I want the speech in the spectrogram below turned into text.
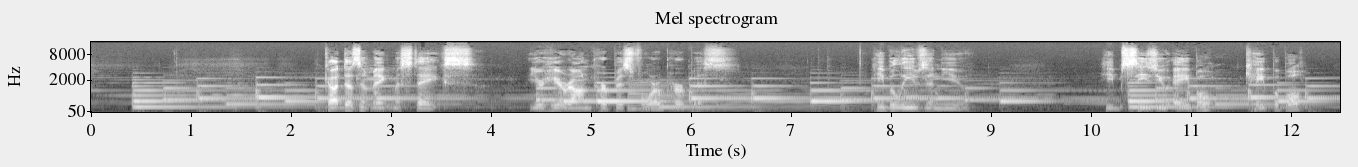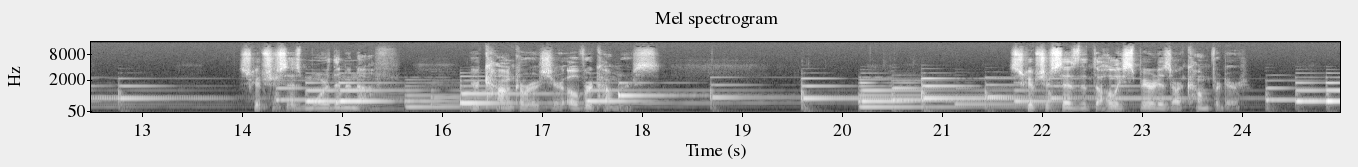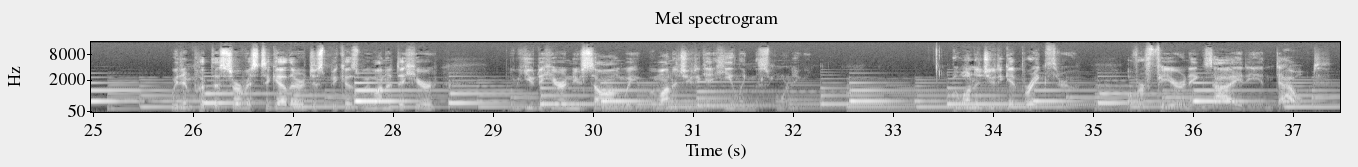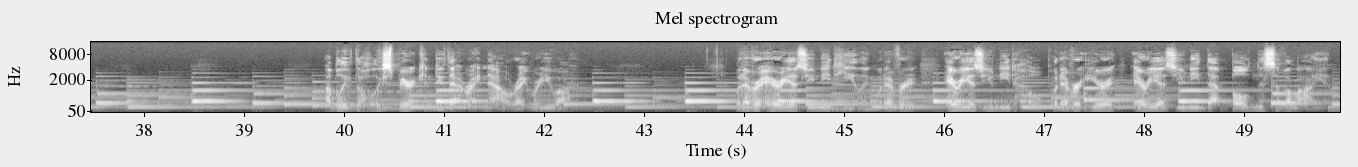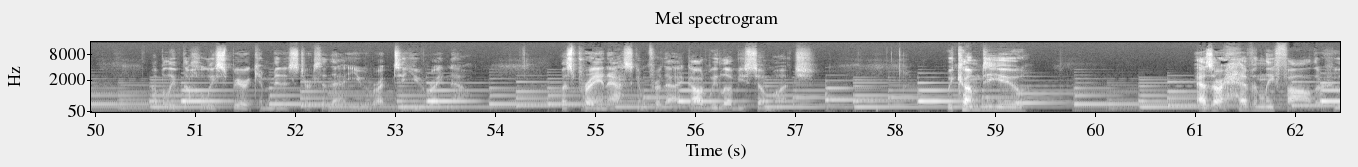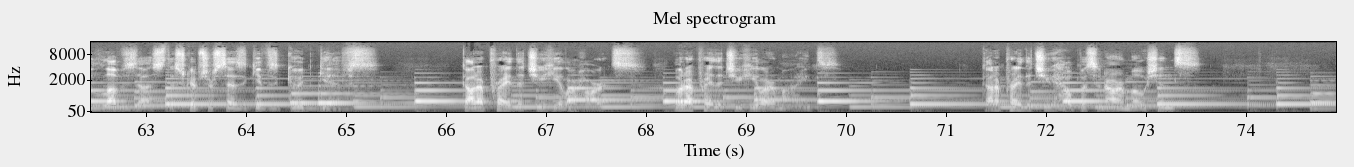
God doesn't make mistakes. You're here on purpose for a purpose. He believes in you. He sees you able, capable. Scripture says more than enough. You're conquerors, you're overcomers. Scripture says that the Holy Spirit is our comforter. We didn't put this service together just because we wanted to hear you to hear a new song. We, we wanted you to get healing this morning. We wanted you to get breakthrough over fear and anxiety and doubt. I believe the Holy Spirit can do that right now, right where you are. Whatever areas you need healing, whatever areas you need hope, whatever areas you need that boldness of a lion, I believe the Holy Spirit can minister to that you right to you right now. Let's pray and ask him for that. God, we love you so much. We come to you as our heavenly Father who loves us. The scripture says gives good gifts. God, I pray that you heal our hearts. Lord, I pray that you heal our minds. God, I pray that you help us in our emotions.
